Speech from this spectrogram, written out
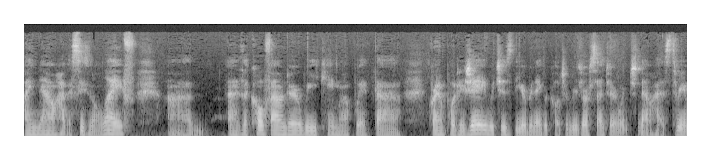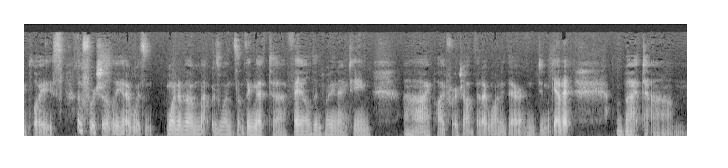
I now have a seasonal life. Um, as a co-founder, we came up with uh, Grand Potager, which is the Urban Agriculture Resource Center, which now has three employees. Unfortunately, I wasn't one of them. That was one something that uh, failed in 2019. Uh, I applied for a job that I wanted there and didn't get it. But um,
